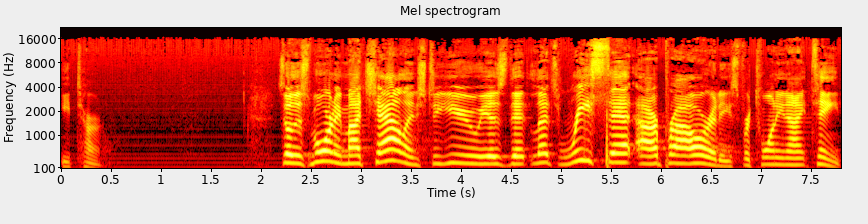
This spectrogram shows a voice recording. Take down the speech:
eternal. So, this morning, my challenge to you is that let's reset our priorities for 2019.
